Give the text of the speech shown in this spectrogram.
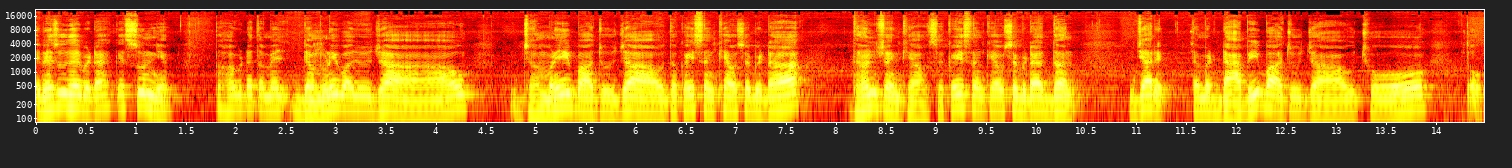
એટલે શું થાય બેટા? કે શૂન્ય. તો હવે બેટા તમે જમણી બાજુ જાઓ. જમણી બાજુ જાઓ તો કઈ સંખ્યા આવશે બેટા? ધન સંખ્યા આવશે. કઈ સંખ્યા આવશે બેટા? ધન. જ્યારે તમે ડાબી બાજુ જાઓ છો, તો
